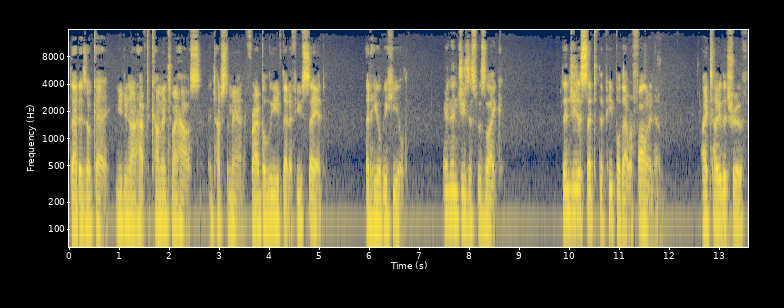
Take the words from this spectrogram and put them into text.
that is okay. You do not have to come into my house and touch the man, for I believe that if you say it, that he will be healed. And then Jesus was like, Then Jesus said to the people that were following him, I tell you the truth,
